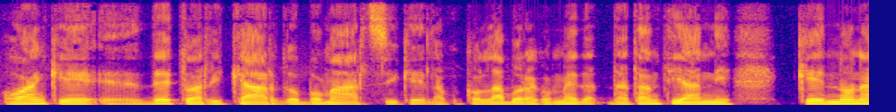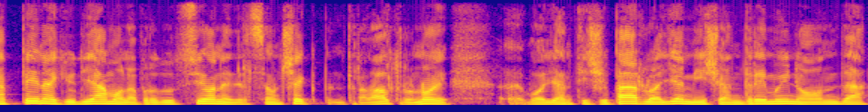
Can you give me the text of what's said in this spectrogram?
ho anche eh, detto a Riccardo Bomarzi, che la- collabora con me da, da tanti anni, che non appena chiudiamo la produzione del soundcheck, tra l'altro noi, eh, voglio anticiparlo agli amici, andremo in onda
